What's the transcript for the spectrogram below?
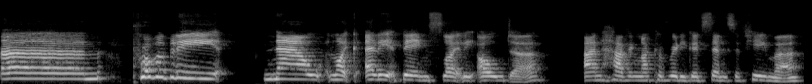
Um, probably now, like Elliot being slightly older and having like a really good sense of humor.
